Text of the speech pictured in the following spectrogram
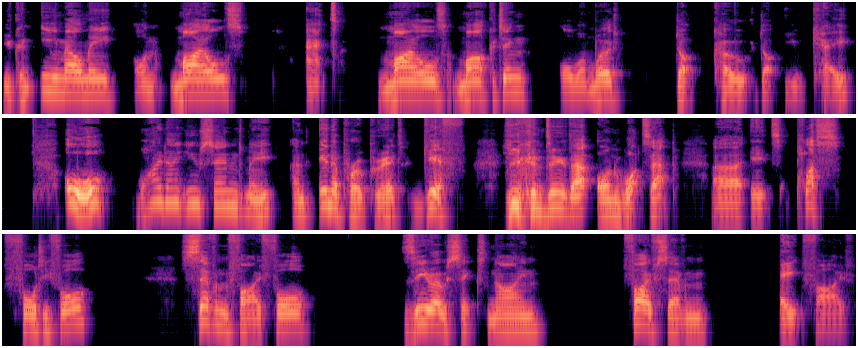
You can email me on miles at milesmarketing, all one word, .co.uk. Or why don't you send me an inappropriate GIF? You can do that on WhatsApp. Uh, it's plus 44 754 069 5785.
